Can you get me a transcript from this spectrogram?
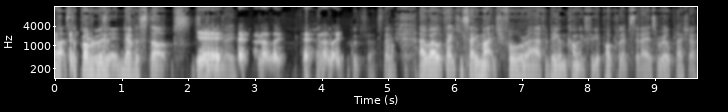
That's the problem, isn't it? It never stops. yeah, definitely. Definitely. Fantastic. Uh, well, thank you so much for uh, for being on Comics for the Apocalypse today. It's a real pleasure.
